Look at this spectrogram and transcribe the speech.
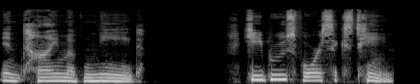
in time of need. Hebrews 4:16.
